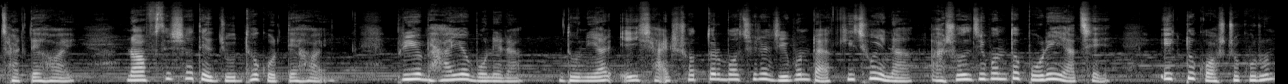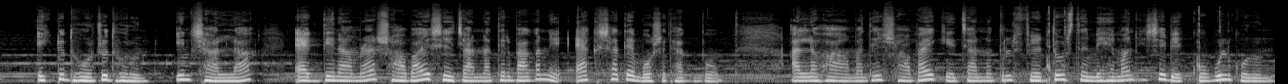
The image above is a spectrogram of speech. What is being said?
ছাড়তে হয়, নফসের সাথে যুদ্ধ করতে হয়। প্রিয় ভাই ও বোনেরা, দুনিয়ার এই ষাট সত্তর বছরের জীবনটা কিছুই না, আসল জীবন তো পড়েই আছে। একটু কষ্ট করুন, একটু ধৈর্য ধরুন। ইনশাল্লাহ একদিন আমরা সবাই সেই জান্নাতের বাগানে একসাথে বসে থাকব। আল্লাহ আমাদের সবাইকে জান্নাতুল ফেরদৌসে মেহমান হিসেবে কবুল করুন।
